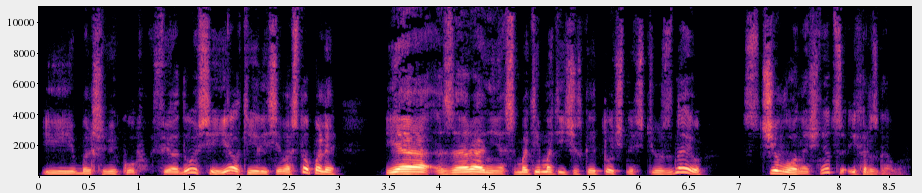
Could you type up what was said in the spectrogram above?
и большевиков в Феодосии, Ялте или Севастополе, я заранее с математической точностью знаю, с чего начнется их разговор.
